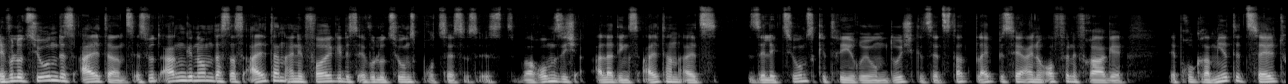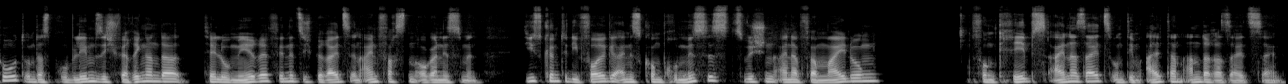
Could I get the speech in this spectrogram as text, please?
Evolution des Alterns. Es wird angenommen, dass das Altern eine Folge des Evolutionsprozesses ist. Warum sich allerdings Altern als Selektionskriterium durchgesetzt hat, bleibt bisher eine offene Frage. Der programmierte Zelltod und das Problem sich verringernder Telomere findet sich bereits in einfachsten Organismen. Dies könnte die Folge eines Kompromisses zwischen einer Vermeidung von Krebs einerseits und dem Altern andererseits sein.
